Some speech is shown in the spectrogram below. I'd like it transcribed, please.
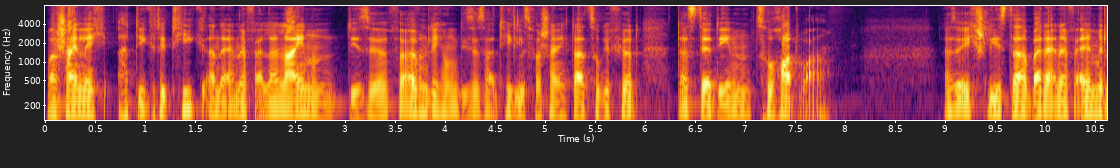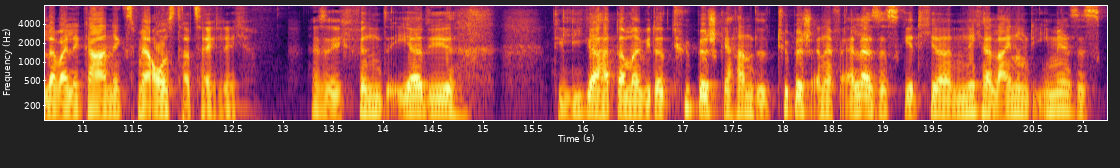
wahrscheinlich hat die Kritik an der NFL allein und diese Veröffentlichung dieses Artikels wahrscheinlich dazu geführt, dass der denen zu hot war. Also ich schließe da bei der NFL mittlerweile gar nichts mehr aus tatsächlich. Also ich finde eher die, die Liga hat da mal wieder typisch gehandelt, typisch NFL. Also es geht hier nicht allein um die E-Mails, es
